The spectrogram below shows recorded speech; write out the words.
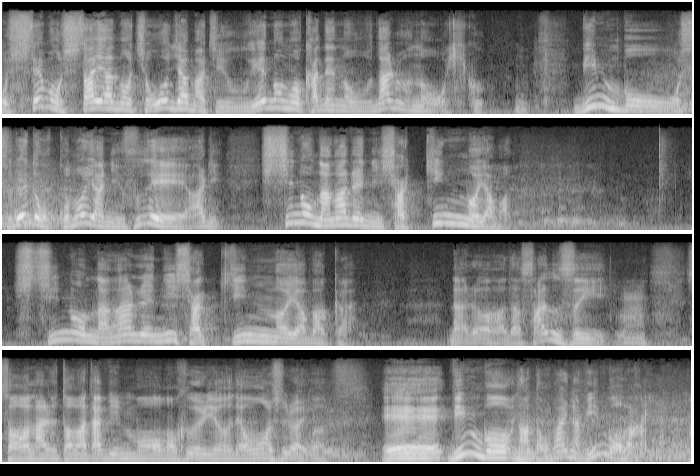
をしても下屋の長者町上野の鐘のうなるのを聞く、うん、貧乏をすれどこの家に風情あり七の流れに借金の山。七の流れに借金の山か。なるほど。山水、うん、そうなるとまた貧乏も風流で面白い。えー、貧乏なんだお前な貧乏ばかりだ。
